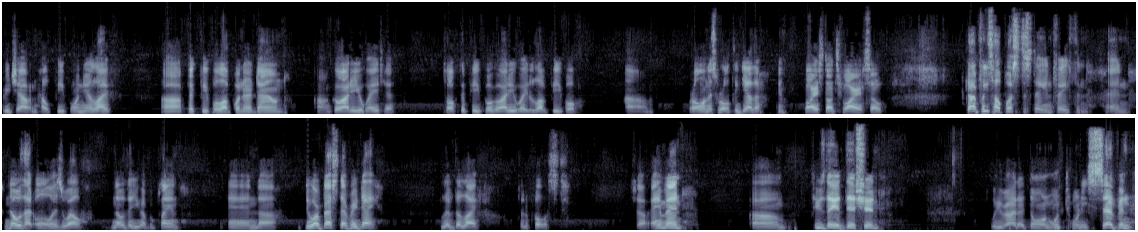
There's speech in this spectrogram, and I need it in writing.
reach out and help people in your life. Uh, pick people up when they're down. Uh, go out of your way to talk to people. Go out of your way to love people. Um, we're all in this world together. And fire starts fire. So, God, please help us to stay in faith and, and know that all is well. Know that you have a plan. And uh, do our best every day. Live the life to the fullest. So, amen. Um, Tuesday edition. We ride at dawn 127.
